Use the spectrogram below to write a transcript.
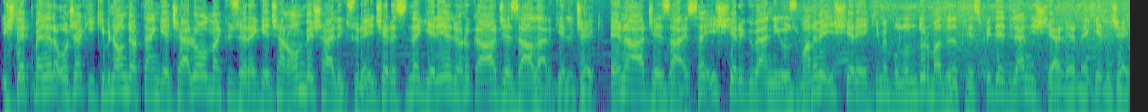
İşletmeleri Ocak 2014'ten geçerli olmak üzere geçen 15 aylık süre içerisinde geriye dönük ağır cezalar gelecek. En ağır ceza ise iş yeri güvenliği uzmanı ve iş yeri hekimi bulundurmadığı tespit edilen iş yerlerine gelecek.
